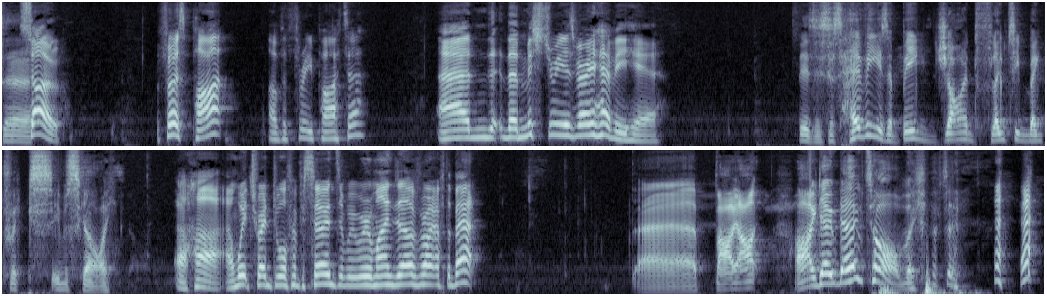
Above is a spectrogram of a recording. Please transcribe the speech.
But, uh, So, first part of a three-parter, and the mystery is very heavy here. it's it's as heavy as a big, giant floating matrix in the sky. Aha! And which Red Dwarf episodes are we reminded of right off the bat? Uh, I, I, I don't know, Tom.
